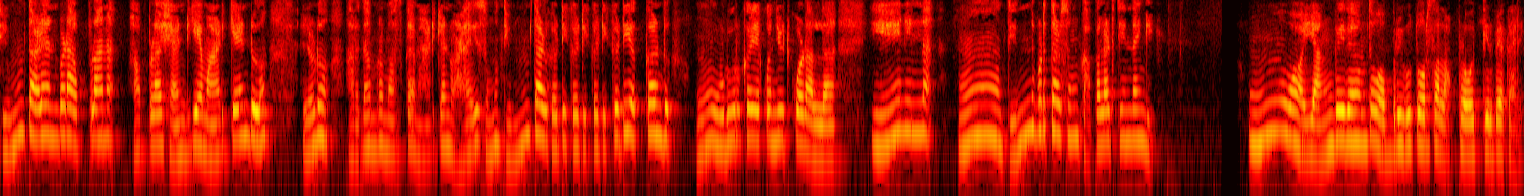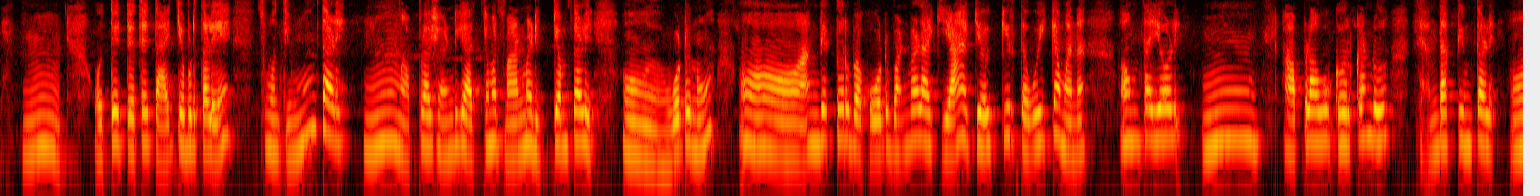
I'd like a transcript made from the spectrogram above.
ತಿಂತಾಳೆ ಅನ್ಬೇಡ ಹಪ್ಪಳನ. ಹಪ್ಪಳ ಶಂಡಿಗೆ ಮಾಡ್ಕೊಂಡು ಎರಡು ಅರ್ಧಂಬ್ರ ಮಸ್ಕ ಮಾಡ್ಕೊಂಡು ಒಳಗೆ ಸುಮ್ಮನೆ ತಿಂತಾಳೆ ಕಟಿ ಕಟಿ ಕಟಿ ಕಟಿ ಹಾಕ್ಕೊಂಡು ಹ್ಞೂ ಹುಡುಗ್ರ ಕೈ ಇಟ್ಕೊಡಲ್ಲ ಏನಿಲ್ಲ. ಹ್ಞೂ ತಿಂದು ಬಿಡ್ತಾಳೆ ಸುಮ್ಮನೆ ಕಪಲಾಟ್ ತಿಂದಂಗೆ. ಹ್ಞೂ ಹೆಂಗಿದೆ ಅಂತ ಒಬ್ರಿಗೂ ತೋರಿಸಲ್ಲ ಹಪ್ಪಳ ಒತ್ತಿರ್ಬೇಕಾರೆ ಹ್ಞೂ ಒತ್ತೆತ್ತೆ ತಾಯ್ಕೆ ಬಿಡ್ತಾಳೆ. ಸುಮ್ಮನೆ ತಿಂತಾಳೆ ಹ್ಞೂ ಹಪ್ಪಳ ಸಂಡಿಗೆ ಅತ್ತೆ ಮತ್ತು ಮಾಡಿ ಮಾಡಿ ಇಕ್ಕಂತಾಳೆ ಒಟುನು ಹಂಗೆ ತರ್ಬೇಕು, ಒಟ್ಟು ಬಂಡವಾಳ ಹಾಕಿ ಹಾಕಿ ಅಕ್ಕಿರ್ತಾವೆ ಒಯ್ಕಮ್ಮನ ಅಂತ ಹೇಳಿ ಹ್ಞೂ ಹಪ್ಪಳ ಅವು ಕರ್ಕೊಂಡು ಚಂದಾಗಿ ತಿಂತಾಳೆ. ಹ್ಞೂ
